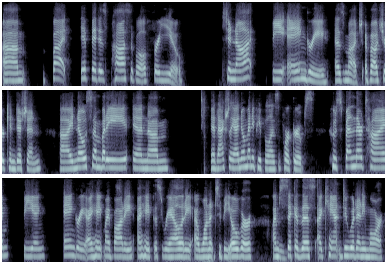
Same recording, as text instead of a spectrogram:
Um, but if it is possible for you to not be angry as much about your condition, I know somebody in, um, and actually, I know many people in support groups who spend their time being angry. I hate my body. I hate this reality. I want it to be over. I'm mm. sick of this. I can't do it anymore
